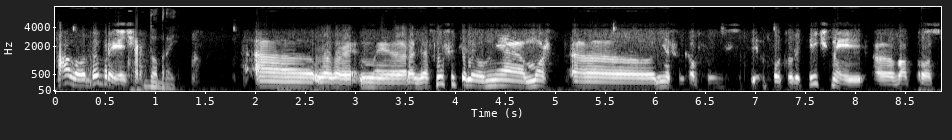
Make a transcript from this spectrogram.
Алло, добрый вечер. Добрый. А, уважаемые радиослушатели, у меня, может, э, несколько футуристичный э, вопрос.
